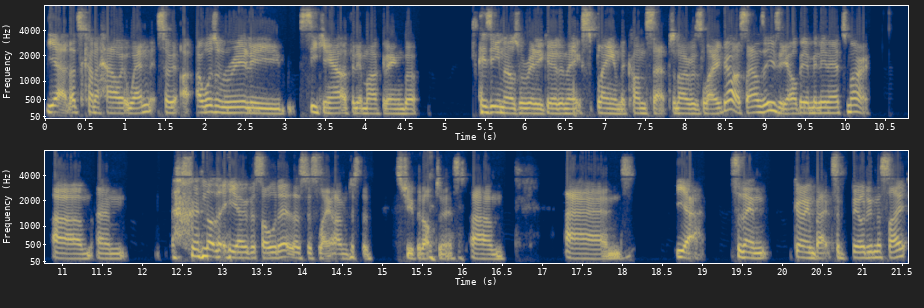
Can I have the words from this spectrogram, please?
yeah, that's kind of how it went. So I, I wasn't really seeking out affiliate marketing, but his emails were really good and they explained the concept. And I was like, oh, sounds easy. I'll be a millionaire tomorrow. Um, and not that he oversold it. That's just like I'm just a stupid optimist. um, and yeah, so then going back to building the site,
